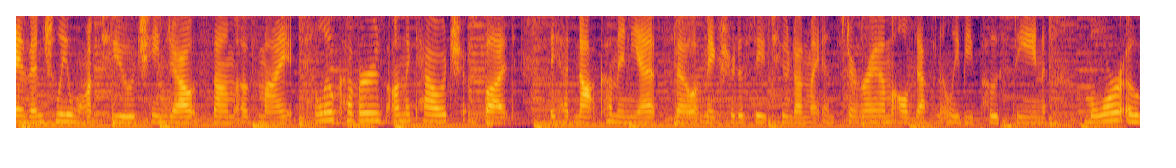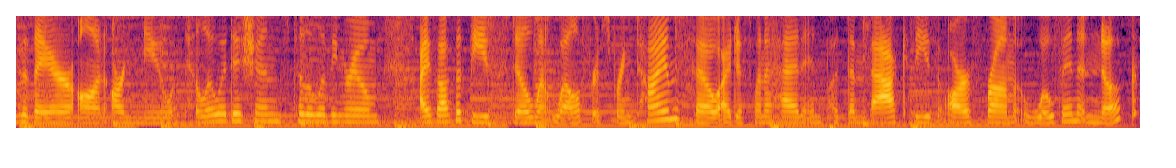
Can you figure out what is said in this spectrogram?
I eventually want to change out some of my pillow covers on the couch, but they had not come in yet, so make sure to stay tuned on my Instagram. I'll definitely be posting more over there on our new pillow additions to the living room. I thought that these still went well for springtime, so I just went ahead and put them back. These are from Woven Nook.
